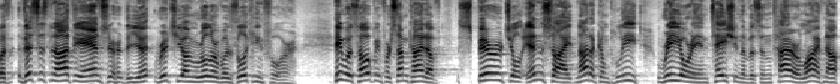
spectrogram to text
But this is not the answer the rich young ruler was looking for. He was hoping for some kind of spiritual insight, not a complete reorientation of his entire life. Now,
